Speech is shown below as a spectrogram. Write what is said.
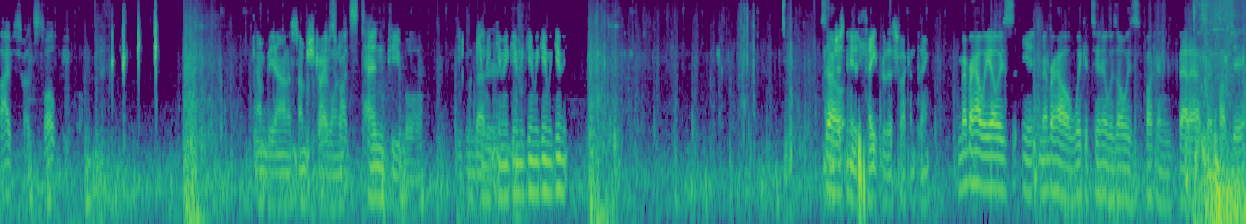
Five squads, 12 people. I'm gonna be honest, I'm Five struggling. squads, 10 people. Even better. Gimme, gimme, gimme, gimme, gimme, gimme. So I just need a sight for this fucking thing. remember how we always remember how Wicked Tuna was always fucking badass at PUBG?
